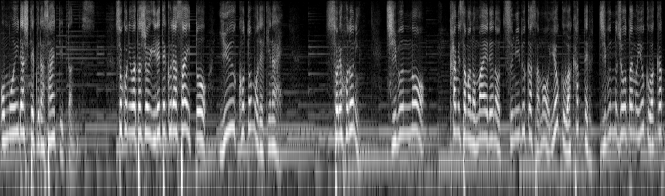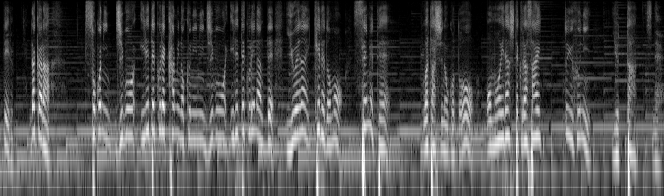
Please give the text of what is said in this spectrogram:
思い出してくださいと言ったんです。そこに私を入れてくださいということもできない。それほどに自分の神様の前での罪深さもよく分かってる。自分の状態もよく分かっている。だからそこに自分を入れてくれ神の国に自分を入れてくれなんて言えないけれどもせめて私のことを思い出してくださいというふうに言ったんですね。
